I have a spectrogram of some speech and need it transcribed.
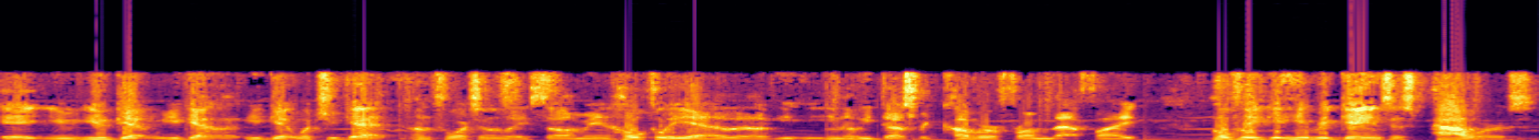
it, you you get you get you get what you get, unfortunately. So I mean, hopefully, yeah, uh, you, you know, he does recover from that fight. Hopefully, he, get, he regains his powers.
